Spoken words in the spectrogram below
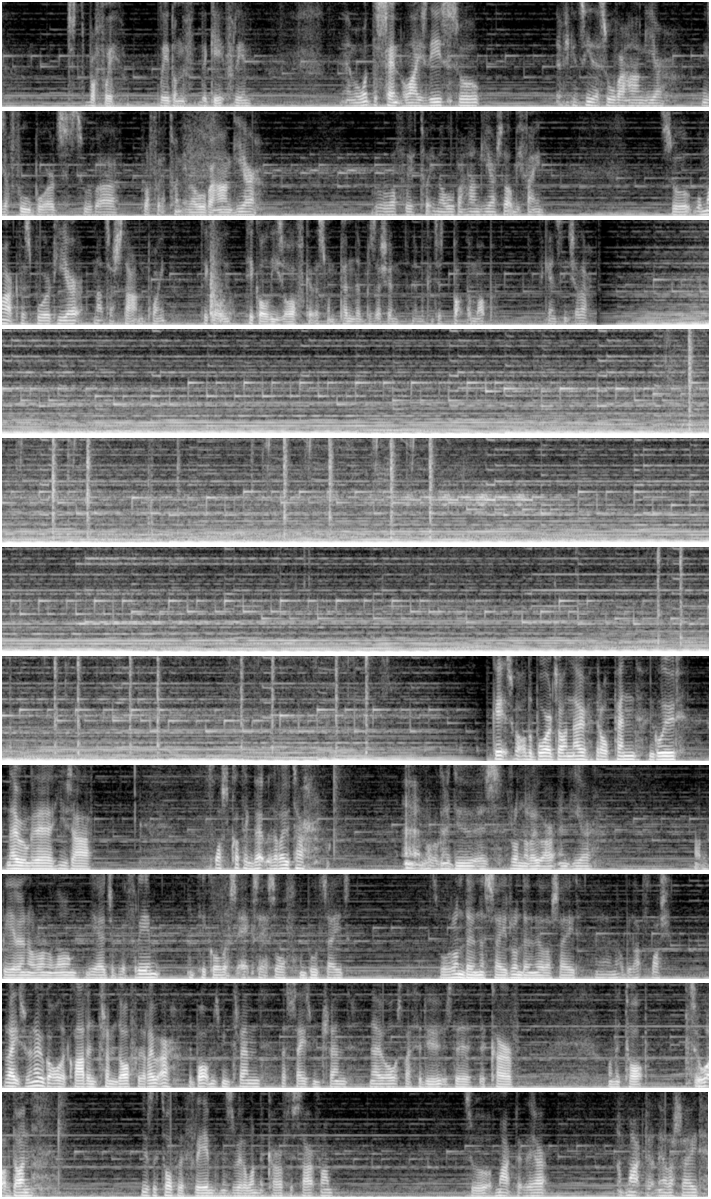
just roughly laid on the, the gate frame. And we want to centralise these, so if you can see this overhang here, these are full boards, so we've got a, roughly a 20 mil overhang here, roughly a 20 mil overhang here, so that'll be fine. So we'll mark this board here, and that's our starting point. Take all, take all these off, get this one pinned in position, and then we can just butt them up against each other. Okay, it's got all the boards on now, they're all pinned and glued. Now we're going to use a flush cutting bit with the router. And what we're going to do is run the router in here, that bearing will run along the edge of the frame and take all this excess off on both sides. So we'll run down this side, run down the other side, and that'll be that flush. Right, so we've now got all the cladding trimmed off with the router. The bottom's been trimmed, this side's been trimmed. Now all it's left to do is the, the curve on the top. So what I've done, here's the top of the frame, this is where I want the curve to start from. So I've marked it there, I've marked it on the other side.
